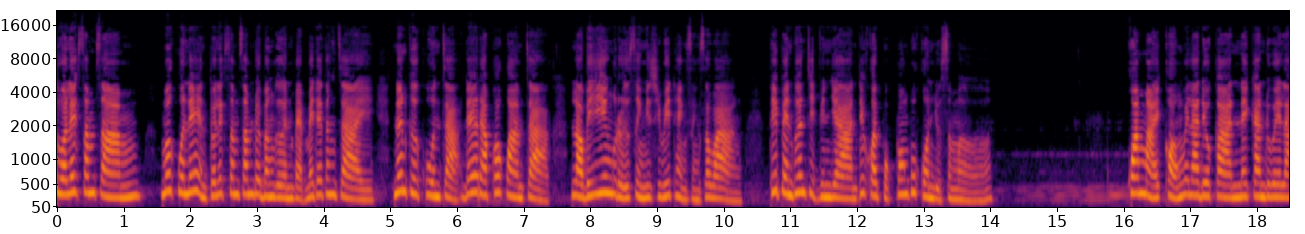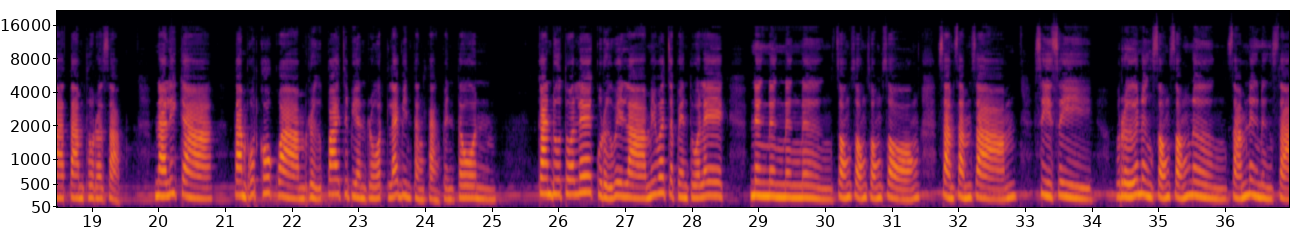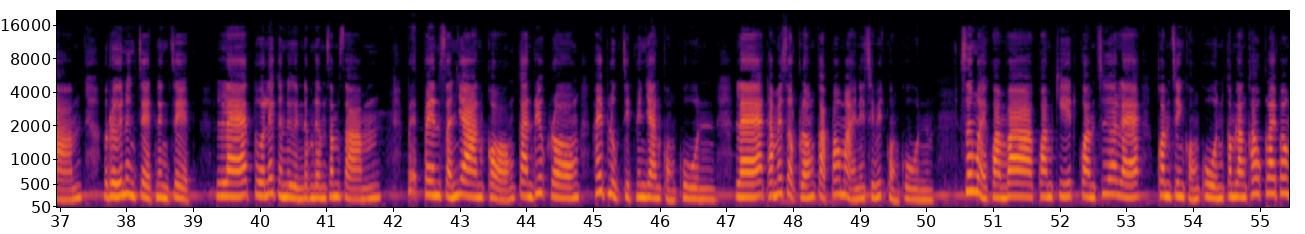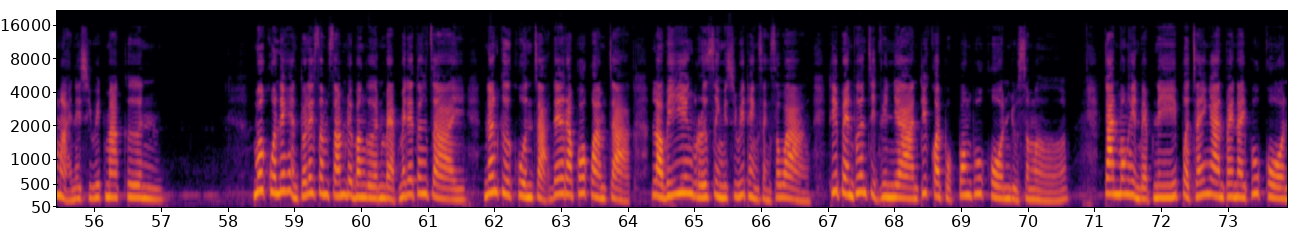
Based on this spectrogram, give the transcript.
ตัวเลขซ้ำๆ เมื่อคุณได้เห็นตัวเลขซ้ำๆ โดยบังเอิญแบบไม่ได้ตั้งใจ นั่นคือคุณจะได้รับข้อความจากเหล่าบีอิงหรือสิ่งมีชีวิตแห่งแสงสว่าง ที่เป็นเพื่อนจิตวิญญาณที่คอยปกป้องผู้คนอยู่เสมอ ความหมายของเวลาเดียวกันในการดูเวลาตามโทรศัพท์ นาฬิกา ตามพสต์ข้อความหรือป้ายทะเบียนรถและบินต่างๆ เป็นต้น การดูตัวเลขหรือเวลาไม่ว่าจะเป็นตัวเลข 1111 2222 333 44 หรือ 1221 3113 หรือ 1717 และตัวเลขอื่นๆเดิมๆซ้ำๆเป็นสัญญาณของการเรียกร้องให้ปลุกจิตวิญญาณของคุณ และทำให้สอดคล้องกับเป้าหมายในชีวิตของคุณ ซึ่งหมายความว่าความคิด ความเชื่อและความจริงของคุณกำลังเข้าใกล้เป้าหมายในชีวิตมากขึ้น เมื่อคุณได้เห็นตัวเลขซ้ำๆโดยบังเอิญแบบไม่ได้ตั้งใจ นั่นคือคุณจะได้รับข้อความจากเหล่าบียิ่งหรือสิ่งมีชีวิตแห่งแสงสว่าง ที่เป็นเพื่อนจิตวิญญาณที่คอยปกป้องผู้คนอยู่เสมอ การมองเห็นแบบนี้เปิดใช้งานภายในผู้คน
